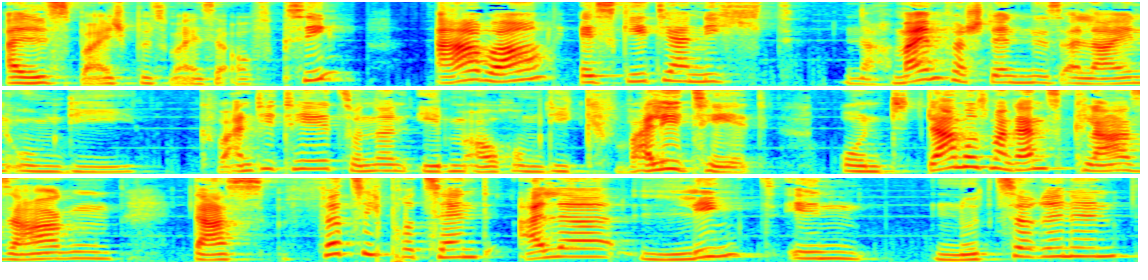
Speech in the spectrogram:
als beispielsweise auf Xing. Aber es geht ja nicht nach meinem Verständnis allein um die Quantität, sondern eben auch um die Qualität. Und da muss man ganz klar sagen, dass 40 Prozent aller LinkedIn-Nutzerinnen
